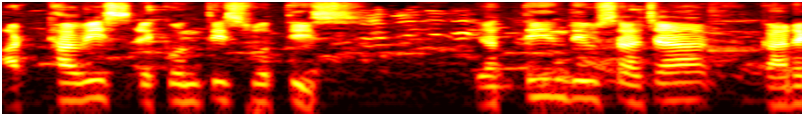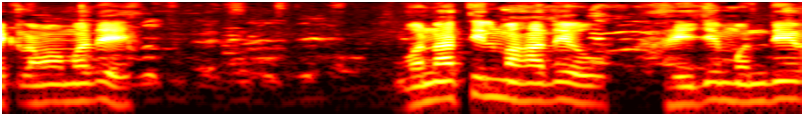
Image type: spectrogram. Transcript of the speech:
अठ्ठावीस एकोणतीस व तीस या तीन दिवसाच्या कार्यक्रमामध्ये वनातील महादेव हे जे मंदिर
